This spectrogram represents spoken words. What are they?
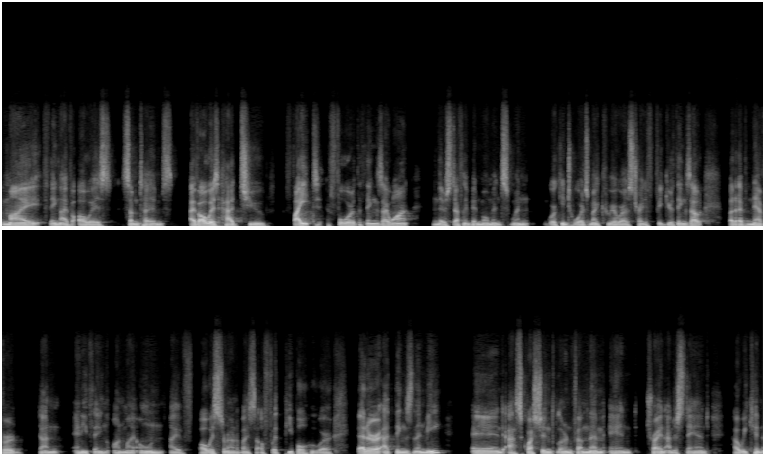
my thing, I've always sometimes, I've always had to fight for the things I want. And there's definitely been moments when working towards my career where I was trying to figure things out, but I've never done anything on my own. I've always surrounded myself with people who are better at things than me and ask questions, learn from them, and try and understand how we can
